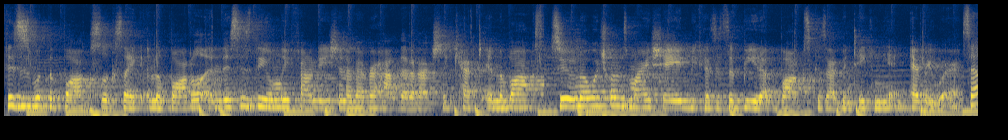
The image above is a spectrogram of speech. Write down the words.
This is what the box looks like in the bottle and this is the only foundation I've ever had that I've actually kept in the box. So you'll know which one's my shade because it's a beat up box because I've been taking it everywhere. So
